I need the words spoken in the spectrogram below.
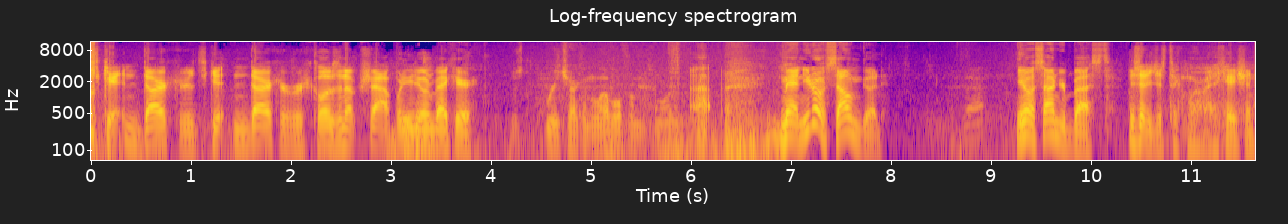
It's getting darker, it's getting darker. We're closing up shop. What are you doing back here? Rechecking the level from this morning. Uh, man, you don't sound good. You don't sound your best. He said he just took more medication.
